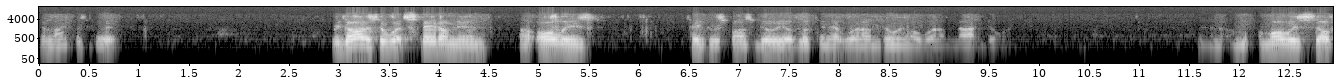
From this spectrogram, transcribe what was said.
then life is good. Regardless of what state I'm in, I always take the responsibility of looking at what I'm doing or what I'm not doing. And I'm, I'm always self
